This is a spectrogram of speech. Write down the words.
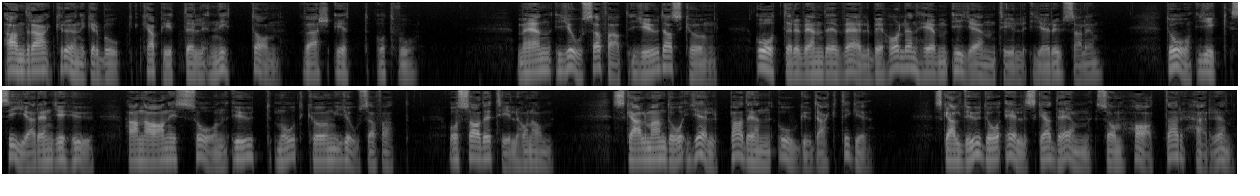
Andra krönikerbok kapitel 19, vers 1 och 2. Men Josafat, Judas kung, återvände välbehållen hem igen till Jerusalem. Då gick siaren Jehu, Hananis son, ut mot kung Josafat och sade till honom, skall man då hjälpa den ogudaktige? Skall du då älska dem som hatar Herren?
